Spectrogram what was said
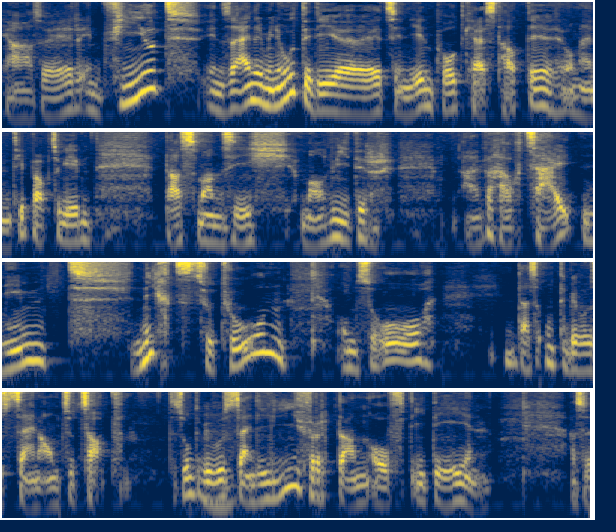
Ja, also er empfiehlt in seiner Minute, die er jetzt in jedem Podcast hatte, um einen Tipp abzugeben, dass man sich mal wieder einfach auch Zeit nimmt, nichts zu tun, um so das Unterbewusstsein anzuzapfen. Das Unterbewusstsein liefert dann oft Ideen also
